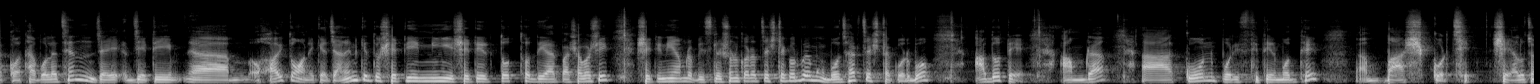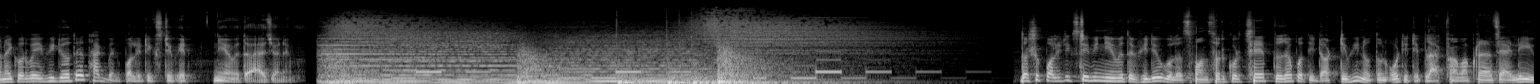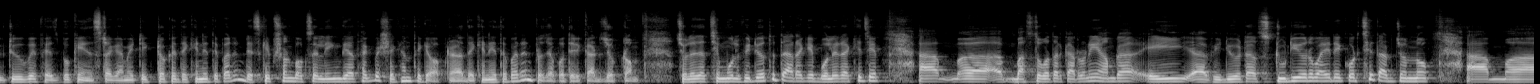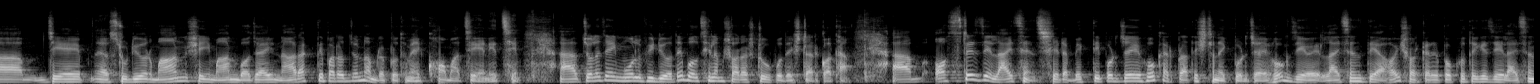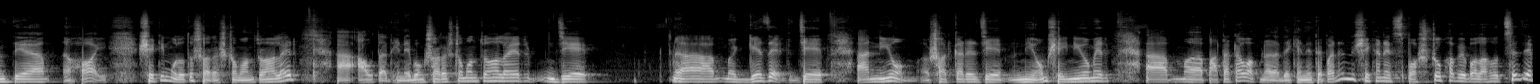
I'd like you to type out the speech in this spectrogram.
কথা বলেছেন যে যেটি হয়তো অনেকে জানেন কিন্তু সেটি নিয়ে সেটির তথ্য দেওয়ার পাশাপাশি সেটি নিয়ে আমরা বিশ্লেষণ করার চেষ্টা করব এবং বোঝার চেষ্টা করব আদতে আমরা কোন পরিস্থিতির মধ্যে বাস করছি। সেই আলোচনাই করবে এই ভিডিওতে থাকবেন পলিটিক্স টিভির নিয়মিত আয়োজনে। দর্শক পলিটিক্স টিভি নিয়মিত ভিডিওগুলো স্পন্সর করছে প্রজাপতি ডট টিভি নতুন ওটিটি প্ল্যাটফর্ম আপনারা চাইলে ইউটিউবে ফেসবুকে ইনস্টাগ্রামে টিকটকে দেখে নিতে পারেন। ডেসক্রিপশন বক্সে লিঙ্ক দেওয়া থাকবে, সেখান থেকেও আপনারা দেখে নিতে পারেন প্রজাপতির কার্যক্রম। চলে যাচ্ছি মূল ভিডিওতে। তার আগে বলে রাখি যে বাস্তবতার কারণেই আমরা এই ভিডিওটা স্টুডিওর বাইরে করছি। তার জন্য যে স্টুডিওর মান, সেই মান বজায় না রাখতে পারার জন্য আমরা প্রথমে ক্ষমা চেয়ে নিচ্ছি। চলে যাই মূল ভিডিওতে। বলছিলাম স্বরাষ্ট্র উপদেষ্টার কথা। অস্ত্রের যে লাইসেন্স সেটা ব্যক্তি পর্যায়ে হোক আর প্রাতিষ্ঠানিক পর্যায়ে হোক, যে লাইসেন্স দেওয়া হয়, সরকারের পক্ষ থেকে যে লাইসেন্স দেওয়া হয়, সেটি মূলত স্বরাষ্ট্র মন্ত্রণালয়ের আওতাধীন। এবং স্বরাষ্ট্র মন্ত্রণালয়ের যে গেজেট যে নিয়ম, সরকারের যে নিয়ম, সেই নিয়মের পাতাটাও আপনারা দেখে নিতে পারেন। সেখানে স্পষ্টভাবে বলা হচ্ছে যে,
